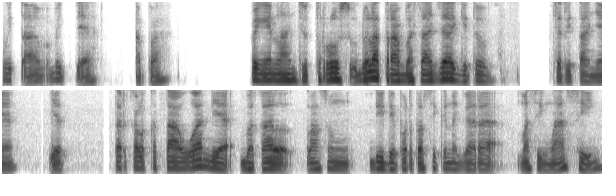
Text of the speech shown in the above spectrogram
with amit ya apa pengen lanjut terus udahlah terabas aja gitu ceritanya. Ya ntar kalau ketahuan ya bakal langsung dideportasi ke negara masing-masing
